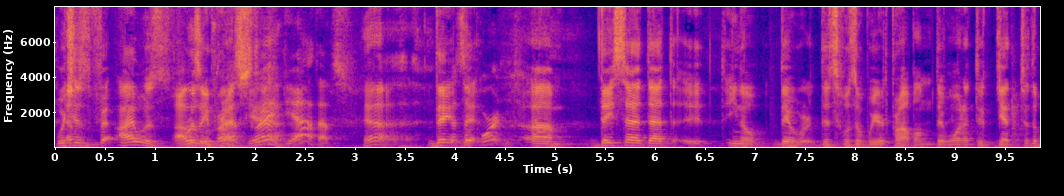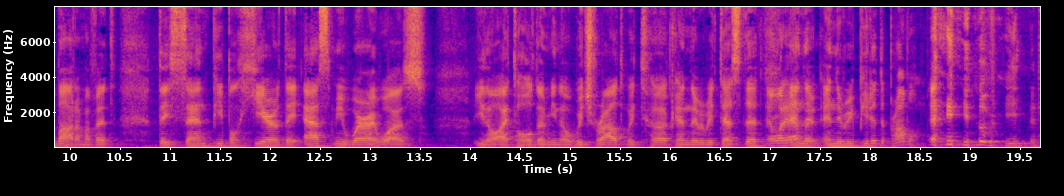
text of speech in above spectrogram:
which And- is I was I was really impressed, impressed. yeah. great. Yeah, that's yeah. They, That's they- important. Um, they said that it, you know they were this was a weird problem. They wanted to get to the bottom of it. They sent people here. They asked me where I was. You know, I told them you know which route we took, and they retested. And what And they, and they repeated the problem. You'll read it.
